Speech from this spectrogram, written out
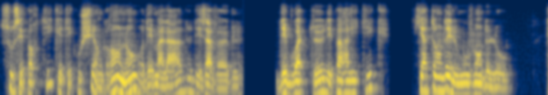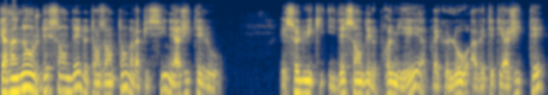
Sous ces portiques étaient couchés en grand nombre des malades, des aveugles, des boiteux, des paralytiques, qui attendaient le mouvement de l'eau car un ange descendait de temps en temps dans la piscine et agitait l'eau. Et celui qui y descendait le premier, après que l'eau avait été agitée,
